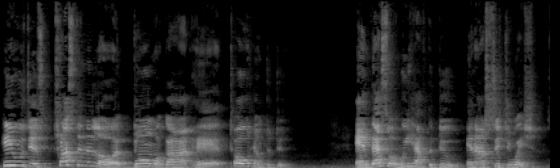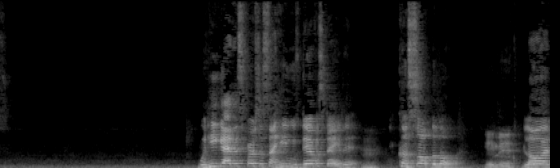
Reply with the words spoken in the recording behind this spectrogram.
He was just trusting the Lord, doing what God had told him to do. And that's what we have to do in our situations. When he got his first assignment, he was devastated. Mm. Consult the Lord. Amen. Lord,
